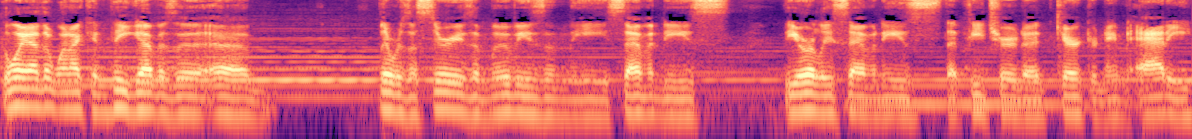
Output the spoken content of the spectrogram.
The only other one I can think of is a, a there was a series of movies in the 70s, the early 70s, that featured a character named Addie,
